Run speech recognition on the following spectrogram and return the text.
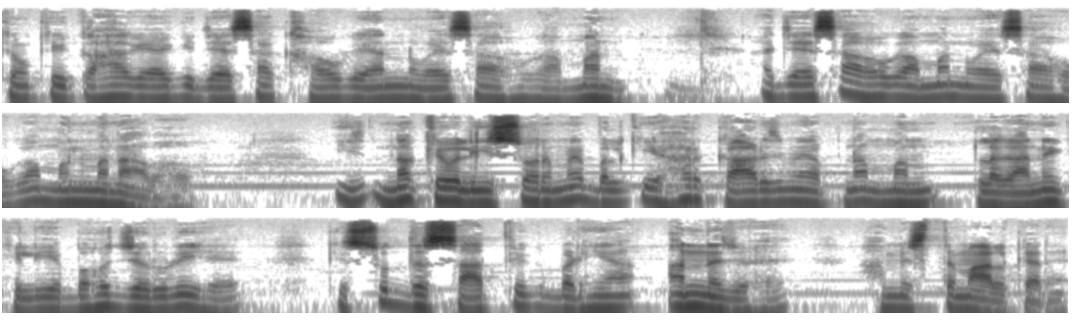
क्योंकि कहा गया है कि जैसा खाओगे अन्न, वैसा होगा मन। जैसा होगा मन, वैसा होगा मन मना भाव न केवल ईश्वर में, बल्कि हर कार्य में अपना मन लगाने के लिए बहुत ज़रूरी है कि शुद्ध सात्विक बढ़िया अन्न जो है, हम इस्तेमाल करें।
